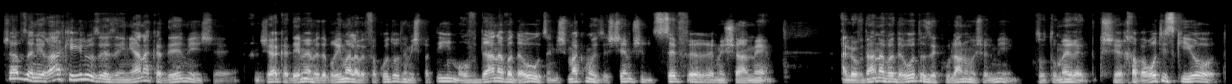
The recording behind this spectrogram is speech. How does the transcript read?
עכשיו זה נראה כאילו זה איזה עניין אקדמי, שאנשי אקדמיה מדברים עליו בפקולטות למשפטים, אובדן הוודאות, זה נשמע כמו איזה שם של ספר משעמם. על אובדן הוודאות הזה כולנו משלמים. זאת אומרת, כשחברות עסקיות,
